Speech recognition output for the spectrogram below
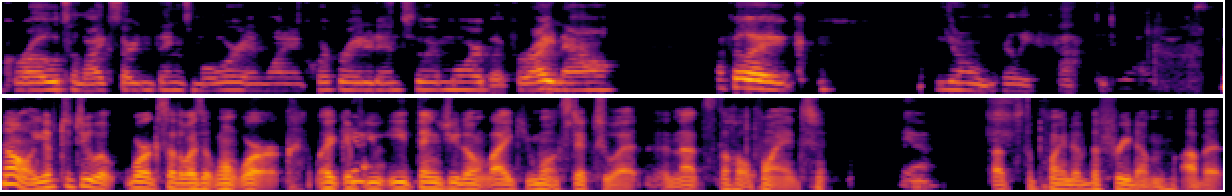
grow to like certain things more and want to incorporate it into it more. But for right now, I feel like you don't really have to do all this. no, you have to do what works, otherwise it won't work. Like if Yeah. you eat things you don't like, you won't stick to it. And that's the whole point. Yeah. That's the point of the freedom of it.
